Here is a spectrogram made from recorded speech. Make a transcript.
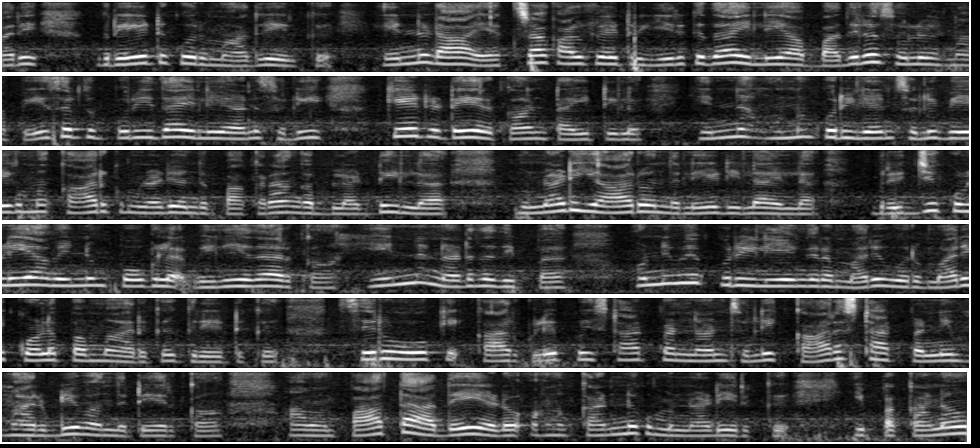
மாதிரி கிரேட்டுக்கு ஒரு மாதிரி இருக்குது என்னடா எக்ஸ்ட்ரா கால்குலேட்டர் இருக்குதா இல்லையா? பதிலாக சொல்லு நான் பேசுகிறது புரியுதா இல்லையான்னு சொல்லி கேட்டுகிட்டே இருக்கான் டைட்டில் என்ன ஒன்றும் புரியலேன்னு சொல்லி வேகமாக காருக்கு முன்னாடி வந்து பார்க்குறான் அங்கே பிளட் இல்லை. முன்னாடி யாரும் அந்த லேடிலாம் இல்லை. பிரிட்ஜுக்குள்ளேயே அவன் இன்னும் போகலை. வெளியே தான் இருக்கான். என்ன நடந்தது இப்போ? ஒன்றுமே புரியலையேங்கிற மாதிரி ஒரு மாதிரி குழப்பமாக இருக்குது கிரேட்டுக்கு. சரி ஓகே காருக்குள்ளேயே போய் ஸ்டார்ட் பண்ணலான்னு சொல்லி காரை ஸ்டார்ட் பண்ணி மறுபடியும் வந்துட்டே இருக்கான். அவன் பார்த்த அதே இடம் அவன் கண்ணுக்கு முன்னாடி இருக்குது இப்போ கனவு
